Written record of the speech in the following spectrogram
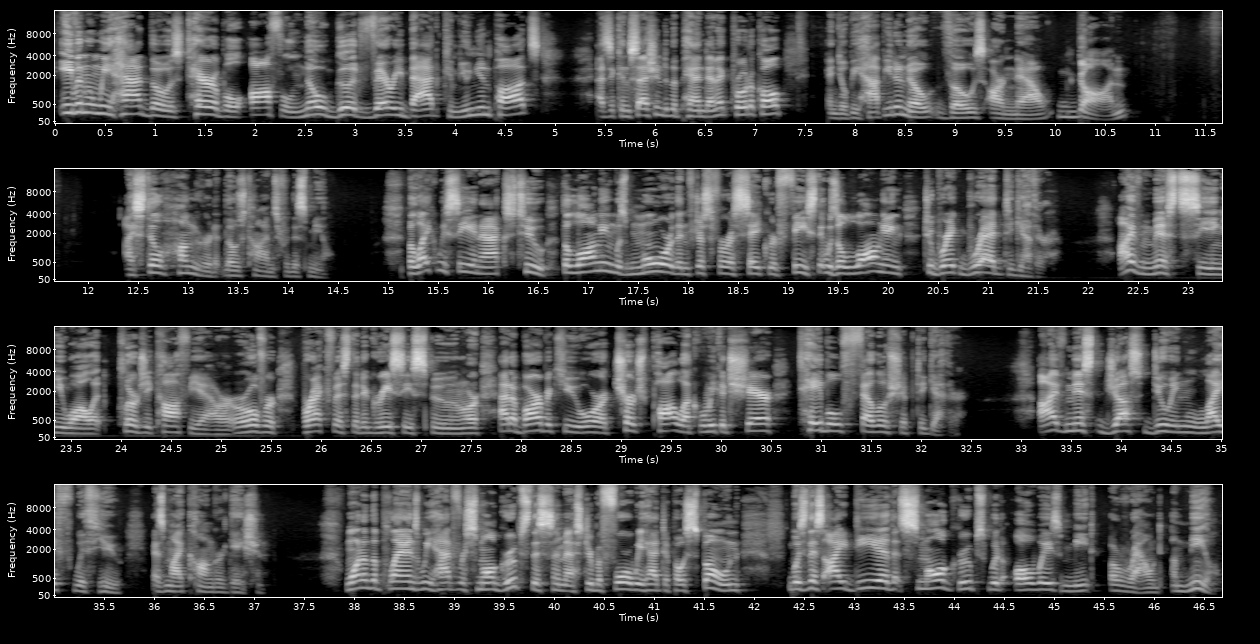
Even when we had those terrible, awful, no good, very bad communion pods as a concession to the pandemic protocol, and you'll be happy to know those are now gone. I still hungered at those times for this meal. But like we see in Acts 2, the longing was more than just for a sacred feast. It was a longing to break bread together. I've missed seeing you all at clergy coffee hour or over breakfast at a greasy spoon or at a barbecue or a church potluck where we could share table fellowship together. I've missed just doing life with you as my congregation. One of the plans we had for small groups this semester before we had to postpone was this idea that small groups would always meet around a meal.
